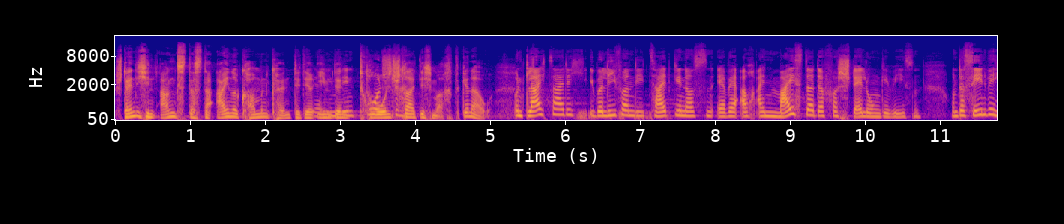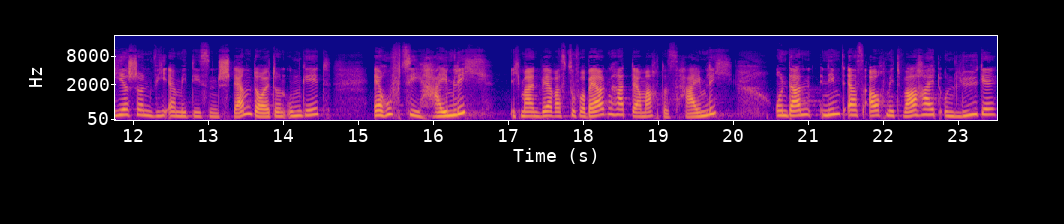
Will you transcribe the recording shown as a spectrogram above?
Ständig in Angst, dass da einer kommen könnte, der, der ihm, ihm den, den Thron, Thron streitig macht. Genau. Und gleichzeitig überliefern die Zeitgenossen, er wäre auch ein Meister der Verstellung gewesen. Und das sehen wir hier schon, wie er mit diesen Sterndeutern umgeht. Er ruft sie heimlich. Ich meine, wer was zu verbergen hat, der macht das heimlich. Und dann nimmt er es auch mit Wahrheit und Lüge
